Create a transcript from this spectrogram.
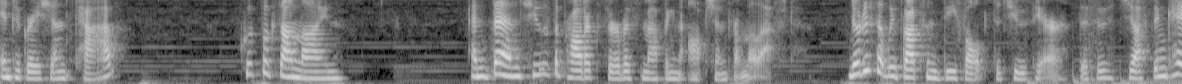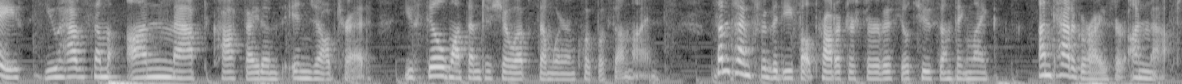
Integrations tab, QuickBooks Online, and then choose the product service mapping option from the left. Notice that we've got some defaults to choose here. This is just in case you have some unmapped cost items in JobTread. You still want them to show up somewhere in QuickBooks Online. Sometimes for the default product or service, you'll choose something like uncategorized or unmapped.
